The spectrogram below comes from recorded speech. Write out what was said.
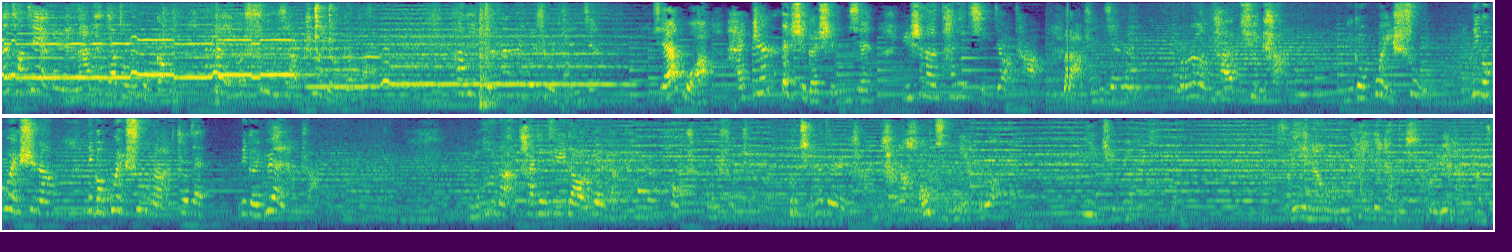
那从前有个人呢，他叫做木刚，他在一个树下这有根老树，他就觉得那个是个神仙，结果还真的是个神仙。于是呢，他就请教他，老神仙呢，就让他去砍一个桂树。那个桂树呢，那个桂树呢，就在那个月亮上。然后呢，他就飞到月亮上，然后砍桂树去了，不停的在这砍，砍了好几年了，一直没有停。所以呢，我们看月亮的时候，月亮上就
